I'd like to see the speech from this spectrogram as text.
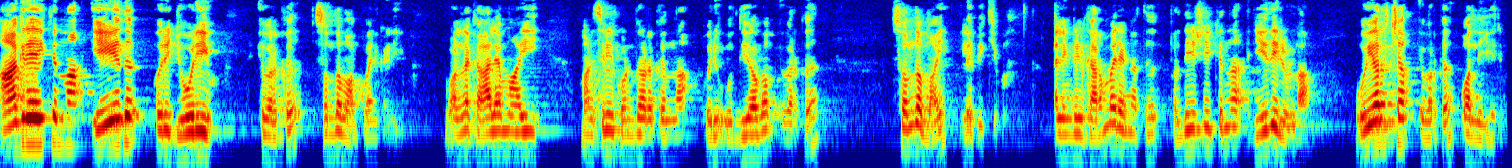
ആഗ്രഹിക്കുന്ന ഏത് ഒരു ജോലിയും ഇവർക്ക് സ്വന്തമാക്കുവാൻ കഴിയും. വളരെ കാലമായി മനസ്സിൽ കൊണ്ടു നടക്കുന്ന ഒരു ഉദ്യോഗം ഇവർക്ക് സ്വന്തമായി ലഭിക്കും. അല്ലെങ്കിൽ കർമ്മരംഗത്ത് പ്രതീക്ഷിക്കുന്ന രീതിയിലുള്ള ഉയർച്ച ഇവർക്ക് വന്നു ചേരും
